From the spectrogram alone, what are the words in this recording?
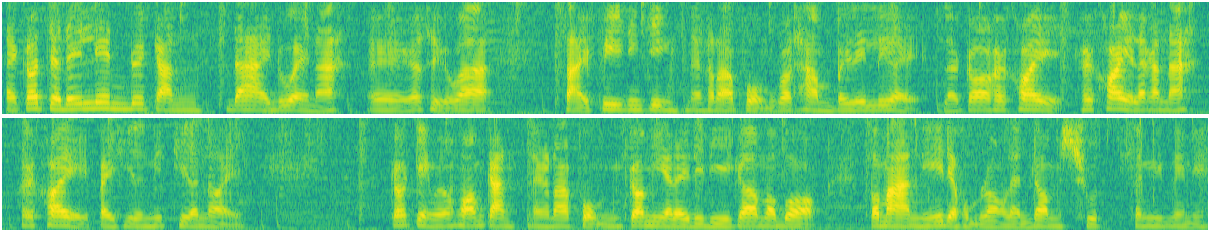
แต่ก็จะได้เล่นด้วยกันได้ด้วยนะเออก็ถือว่า สายฟรีจริง ๆ นะครับผมก็ทำไปเรื่อยๆ แล้วก็ค่อยๆ ค่อยๆ แล้วกันนะ ค่อยๆ ไปทีละนิดทีละหน่อย ก็เก่งไปพร้อมกันนะครับผมก็มีอะไรดีๆ ก็มาบอกประมาณนี้เดี๋ยวผมลองแรนดอมชุดสักนิดหนึ่งนี้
